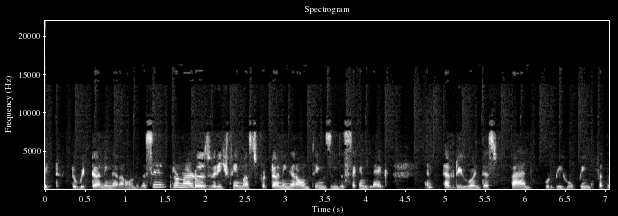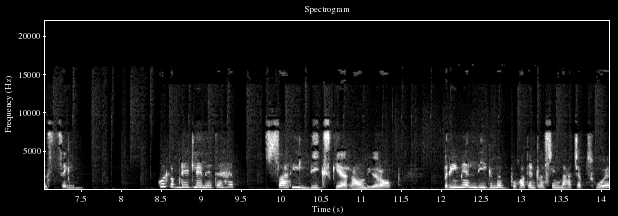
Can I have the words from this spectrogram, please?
it to be turning around. वैसे Ronaldo is very famous for turning around things in the second leg And every Juventus fan would be hoping for the same. Quick update ले लेते हैं सारी लीग्स की अराउंड यूरोप प्रीमियर लीग में बहुत इंटरेस्टिंग मैचअप्स हुए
